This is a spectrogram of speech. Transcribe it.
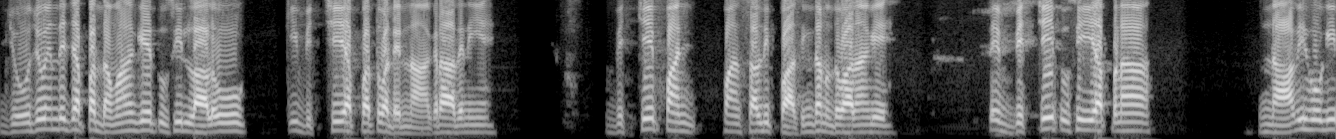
ਜੋ ਜੋ ਇਹਦੇ ਚ ਆਪਾਂ ਦਵਾਂਗੇ, ਤੁਸੀਂ ਲਾ ਲਓ ਕਿ ਵਿੱਚੇ ਆਪਾਂ ਤੁਹਾਡੇ ਨਾਂ ਕਰਾ ਦੇਣੀ ਏ ਵਿੱਚੇ 5 5 ਸਾਲ ਦੀ ਪਾਸਿੰਗ ਤੁਹਾਨੂੰ ਦਵਾ ਦਾਂਗੇ। ਤੇ ਵਿੱਚੇ ਤੁਸੀਂ ਆਪਣਾ ਨਾਂ ਵੀ ਹੋਗੀ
